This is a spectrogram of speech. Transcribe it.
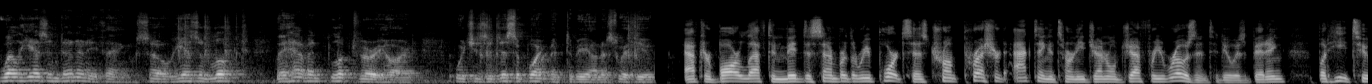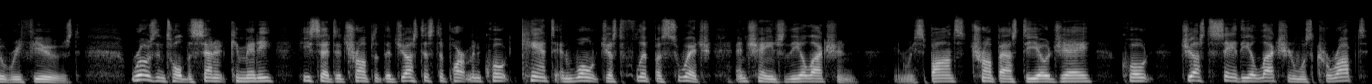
Well, he hasn't done anything, so he hasn't looked. They haven't looked very hard, which is a disappointment, to be honest with you. After Barr left in mid December, the report says Trump pressured acting Attorney General Jeffrey Rosen to do his bidding, but he too refused. Rosen told the Senate committee he said to Trump that the Justice Department, quote, can't and won't just flip a switch and change the election. In response, Trump asked DOJ, quote, just say the election was corrupt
